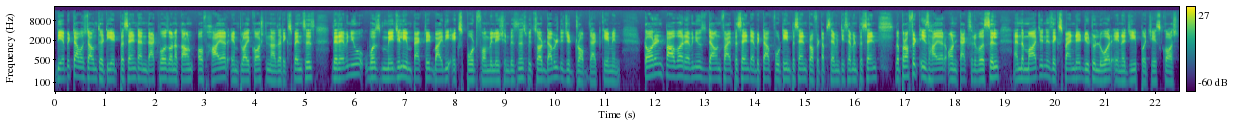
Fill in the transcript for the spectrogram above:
The EBITDA was down 38%, and that was on account of higher employee cost and other expenses. The revenue was majorly impacted by the export formulation business, which saw double digit drop that came in. Torrent Power revenues down 5%, EBITDA up 14%, profit up 77%. The profit is higher on tax reversal and the margin is expanded due to lower energy purchase cost.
